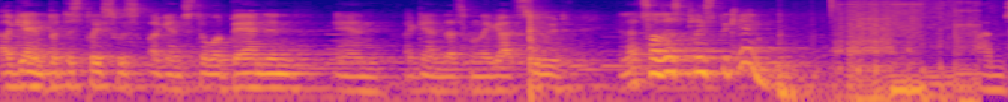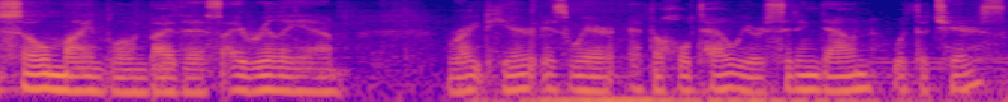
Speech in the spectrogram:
Again but this place was again still abandoned. And again that's when they got sued. And that's how this place became. I'm so mind blown by this. I really am. Right here is where at the hotel we were sitting down with the chairs.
